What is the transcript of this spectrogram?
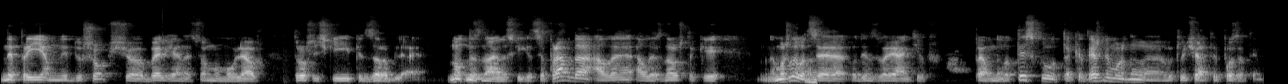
неприємний душок, що Бельгія на цьому, мовляв, трошечки її підзаробляє. Ну не знаю наскільки це правда, але але знову ж таки, можливо, це один з варіантів певного тиску, таке теж не можна виключати поза тим.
